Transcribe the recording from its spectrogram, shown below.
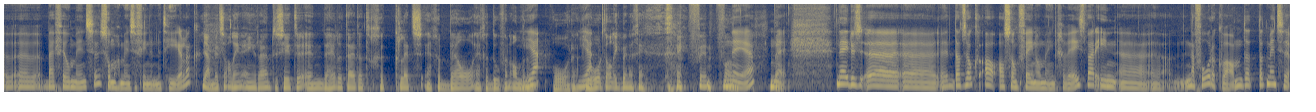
eh, bij veel mensen. Sommige mensen vinden het heerlijk. Ja, met z'n allen in één ruimte zitten en de hele tijd dat geklets en gebel en gedoe van anderen Ja. horen. Ja. Je hoort al, ik ben er geen, geen fan van. Nee, hè? Nee. Nee. Nee, dus eh, eh, dat is ook al, al zo'n fenomeen geweest waarin eh, eh, naar voren kwam dat, dat mensen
